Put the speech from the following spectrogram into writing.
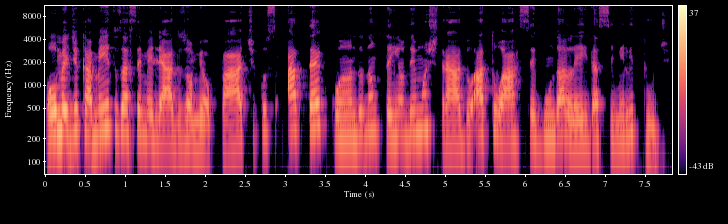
ou medicamentos assemelhados homeopáticos, até quando não tenham demonstrado atuar segundo a lei da similitude.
